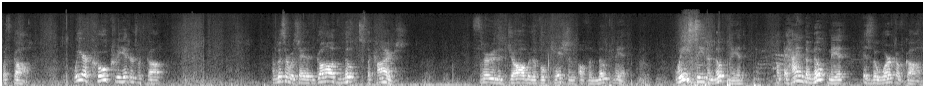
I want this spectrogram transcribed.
with God. We are co creators with God. And Luther would say that God milks the cows through the job or the vocation of the milkmaid. We see the milkmaid, but behind the milkmaid is the work of God.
